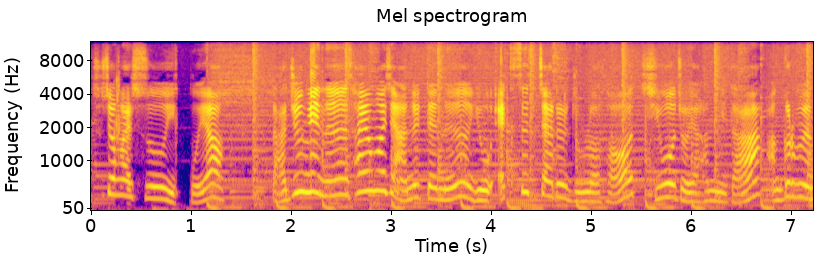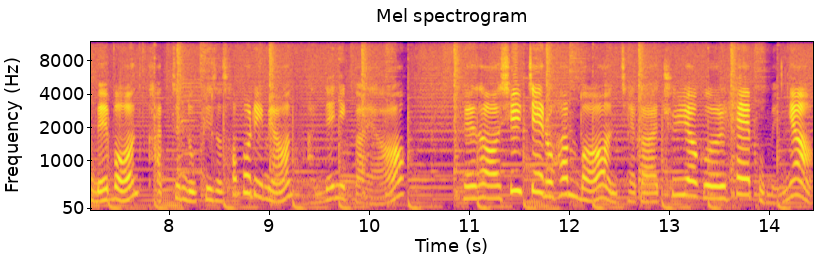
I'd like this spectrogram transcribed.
수정할 수 있고요. 나중에는 사용하지 않을 때는 요 X자를 눌러서 지워줘야 합니다. 안 그러면 매번 같은 높이에서 서버리면 안 되니까요. 그래서 실제로 한번 제가 출력을 해보면요.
